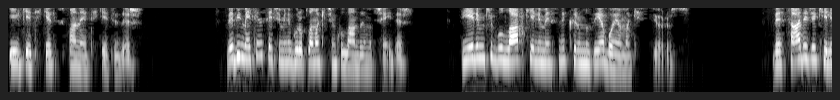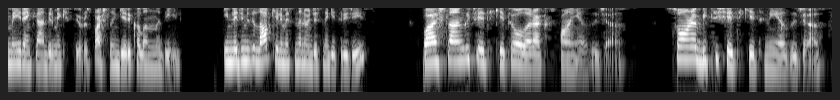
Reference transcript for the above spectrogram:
İlk etiket span etiketidir. Ve bir metin seçimini gruplamak için kullandığımız şeydir. Diyelim ki bu love kelimesini kırmızıya boyamak istiyoruz. Ve sadece kelimeyi renklendirmek istiyoruz, başlığın geri kalanını değil. İmlecimizi love kelimesinden öncesine getireceğiz. Başlangıç etiketi olarak span yazacağız. Sonra bitiş etiketini yazacağız.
